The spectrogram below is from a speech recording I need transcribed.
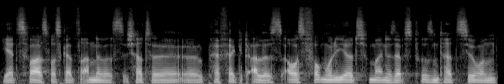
jetzt war es was ganz anderes. Ich hatte äh, perfekt alles ausformuliert, meine Selbstpräsentation,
